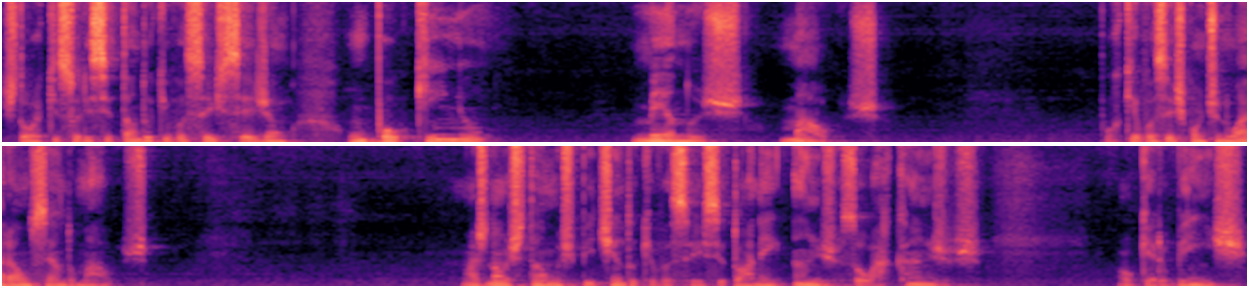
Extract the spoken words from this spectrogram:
Estou aqui solicitando que vocês sejam um pouquinho menos maus. Porque vocês continuarão sendo maus. Mas não estamos pedindo que vocês se tornem anjos ou arcanjos ou querubins.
